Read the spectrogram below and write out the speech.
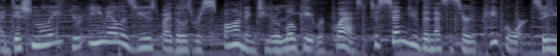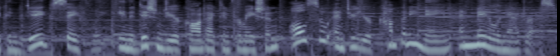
Additionally, your email is used by those responding to your locate request to send you the necessary paperwork so you can dig safely. In addition to your contact information, also enter your company name and mailing address.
